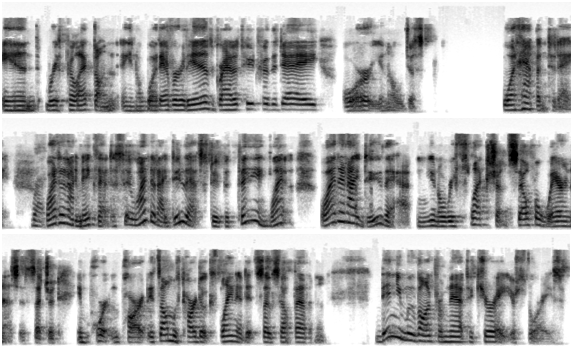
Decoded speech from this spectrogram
and reflect on, you know, whatever it is, gratitude for the day, or, you know, just what happened today? Right. Why did I make that decision? Why did I do that stupid thing? Why why did I do that? And you know, reflection, self-awareness is such an important part. It's almost hard to explain it. It's so self-evident. Then you move on from that to curate your stories.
